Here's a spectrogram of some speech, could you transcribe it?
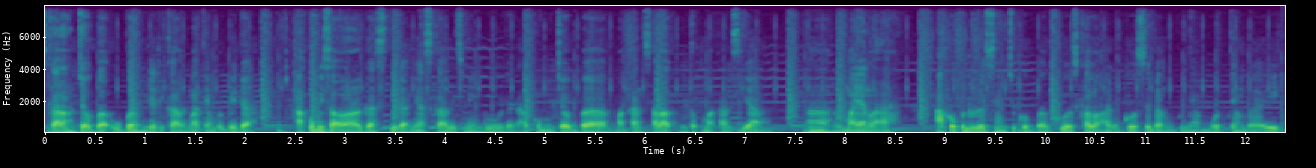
Sekarang coba ubah menjadi kalimat yang berbeda. Aku bisa olahraga setidaknya sekali seminggu dan aku mencoba makan salad untuk makan siang. Ah, lumayan lah. Aku penulis yang cukup bagus kalau adikku sedang punya mood yang baik.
